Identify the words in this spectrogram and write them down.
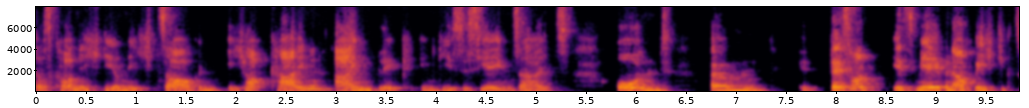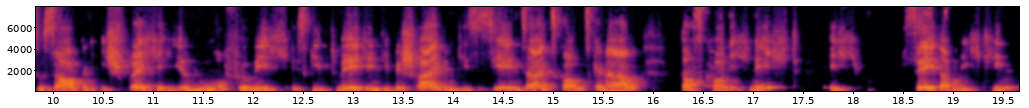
das kann ich dir nicht sagen. Ich habe keinen Einblick in dieses Jenseits. Und ähm, deshalb ist mir eben auch wichtig zu sagen, ich spreche hier nur für mich. Es gibt Medien, die beschreiben dieses Jenseits ganz genau. Das kann ich nicht. Ich sehe da nicht hin.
